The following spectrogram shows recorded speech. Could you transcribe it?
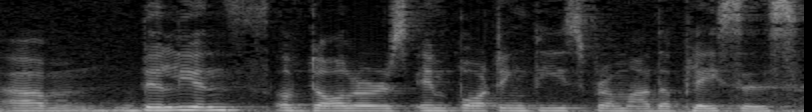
um, billions of dollars importing these from other places.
